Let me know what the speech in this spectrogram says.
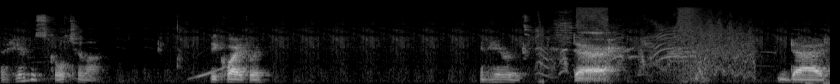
the Skulltula. Be quiet. I can hear it. There. You died.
